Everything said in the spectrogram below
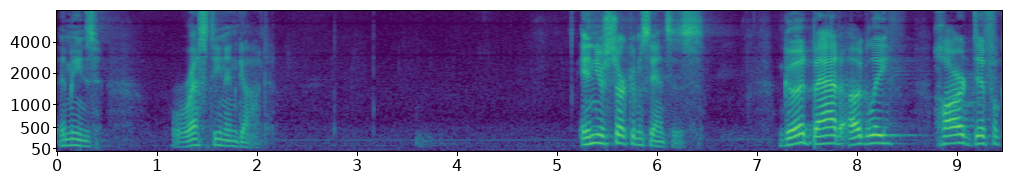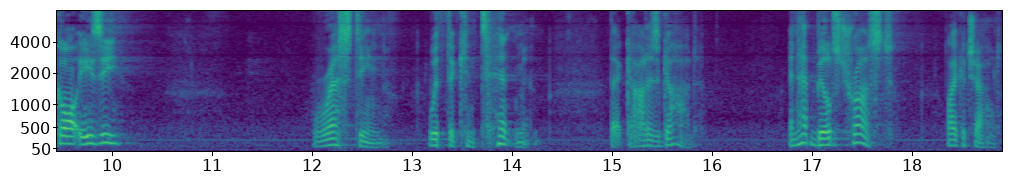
It means resting in God. In your circumstances, good, bad, ugly, hard, difficult, easy, resting with the contentment that God is God. And that builds trust like a child.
